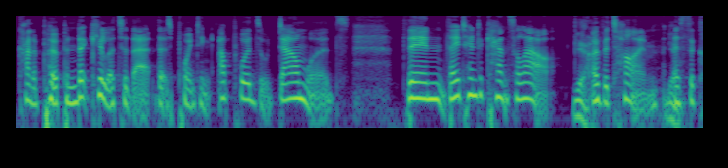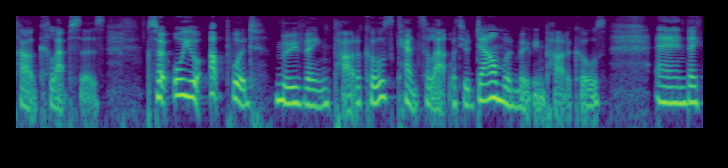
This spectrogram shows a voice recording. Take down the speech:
kind of perpendicular to that, that's pointing upwards or downwards, then they tend to cancel out Yeah. over time as the cloud collapses. So all your upward moving particles cancel out with your downward moving particles, and they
